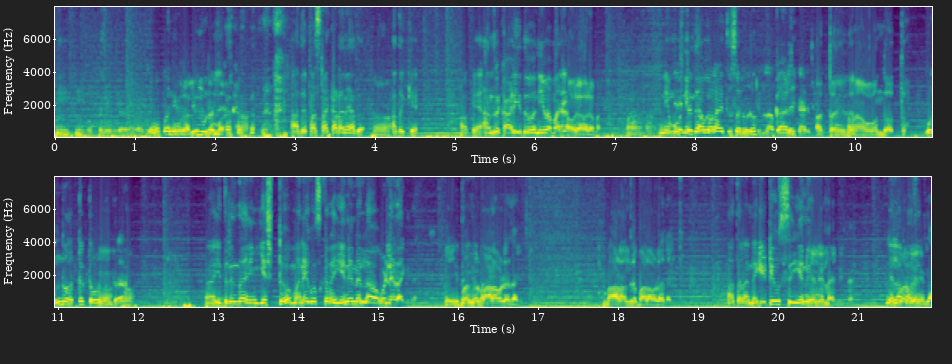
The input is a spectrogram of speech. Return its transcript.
ಹ್ಮ್ ಹ್ಮ್. ಓಪನಿಂಗ್ ಊರಲ್ಲಿ ಅದೇ ಫಸ್ಟ್ ಅಖಾಡನೇ ಅದು. ಹಾ. ಅದಕ್ಕೆ. ಓಕೆ ಅಂದ್ರೆ ಕಾಳಿದು ನೀವೇ ಮಾಡಿ ಅವರೇ ಅವರೇ ಮನೆ. ನೀವು ನಿಮ್ದು ವ್ಯಾಪಾರ ಆಯ್ತು ಸರ್ ಅದು? ಗಾಳಿ? ಹತ್ತನಿಂದ ನಾವು ಒಂದು ಹತ್ತು. ಒಂದು ಹತ್ತಕ್ಕೆ ತಗೊಂಡ್ರ ಹ್ಮ್, ಹ್ಮ್. ಇದರಿಂದ ನಿಮ್ಗೆ ಎಷ್ಟು ಮನೆಗೋಸ್ಕರ ಏನೇನೆಲ್ಲ ಒಳ್ಳೇದಾಗಿದೆ? ಬಂದ್ರೆ ಭಾಳ ಒಳ್ಳೇದಾಗಿತ್ತು ಭಾಳ ಅಂದ್ರೆ ಭಾಳ ಒಳ್ಳೇದಾಯ್ತು ಆ ತರ ನೆಗೆಟಿವ್ಸ್ ಏನು ಏನಿಲ್ಲ ಏನಿಲ್ಲ. ಎಲ್ಲ ಇದುವರೆಗೂ ಏನಿಲ್ಲ.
